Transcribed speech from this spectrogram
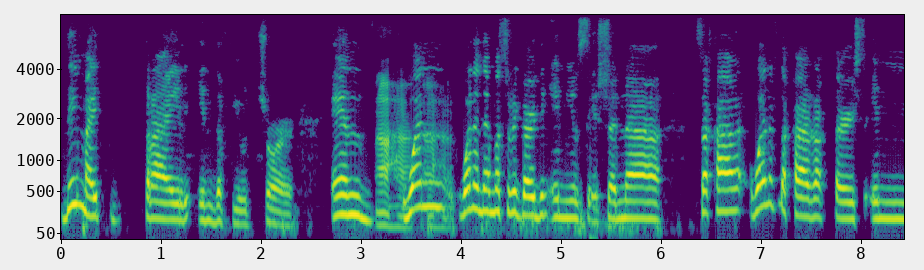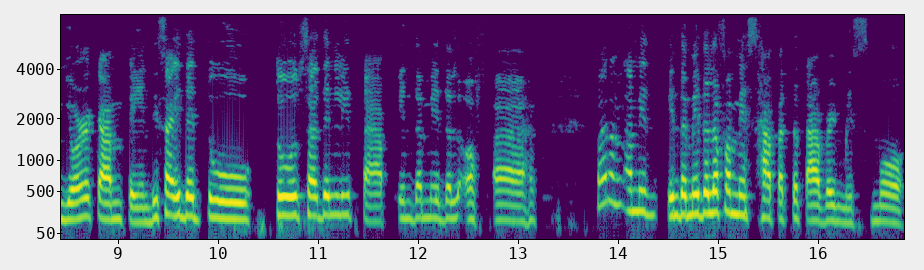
they might try in the future. And uh-huh, one uh-huh. one of them was regarding a musician na sa ka- one of the characters in your campaign decided to to suddenly tap in the middle of uh parang amid, in the middle of a mishap at the tavern mismo.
